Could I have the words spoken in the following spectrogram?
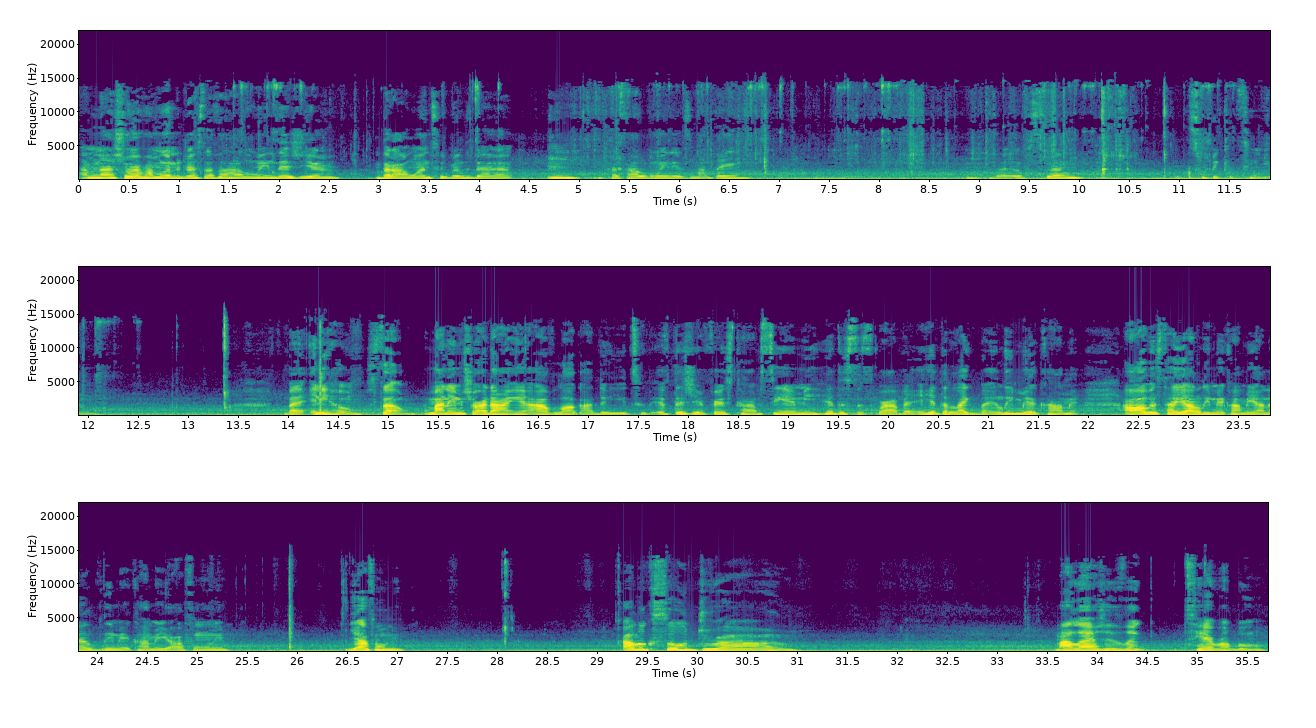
I'm not sure if I'm gonna dress up for Halloween this year, but I want to really bad because Halloween is my thing. But if so, to be continued. But anyhow, so my name is Shardine and I vlog, I do YouTube. If this is your first time seeing me, hit the subscribe button, hit the like button, leave me a comment. I always tell y'all leave me a comment. Y'all never leave me a comment. Y'all phony. Y'all phony. I look so dry. My lashes look terrible.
